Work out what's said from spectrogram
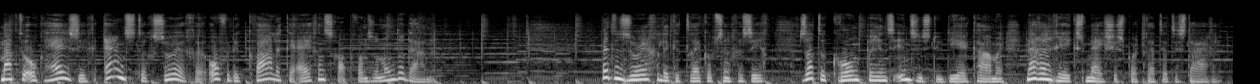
maakte ook hij zich ernstig zorgen over de kwalijke eigenschap van zijn onderdanen. Met een zorgelijke trek op zijn gezicht zat de kroonprins in zijn studeerkamer naar een reeks meisjesportretten te staren.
